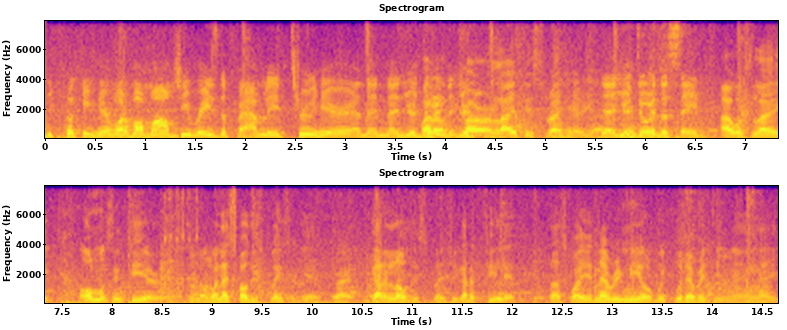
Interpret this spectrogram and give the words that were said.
You're cooking here. What about mom? She raised the family through here, and then, then you're But doing our, the, our life is right here. Yeah, yeah, you're doing the same. I was like almost in tears, you know, when I saw this place again. Right. You gotta love this place. You gotta feel it. That's why in every meal we put everything, and like.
